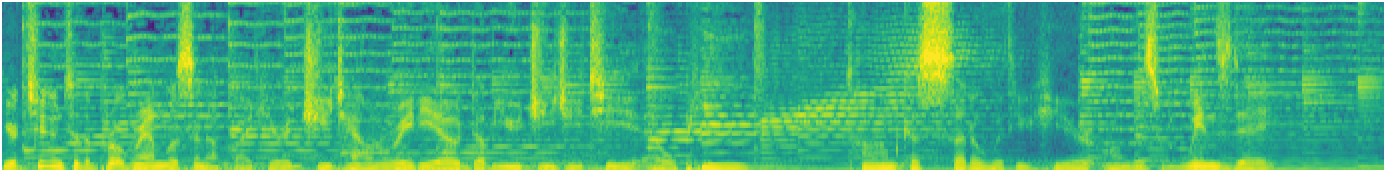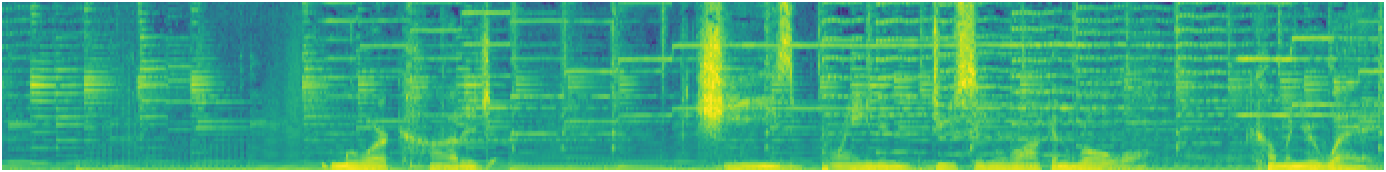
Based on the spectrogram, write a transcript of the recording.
You're tuned to the program Listen Up right here at G Town Radio, WGGT LP. Tom Cassetta with you here on this Wednesday. More cottage cheese brain inducing rock and roll coming your way.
